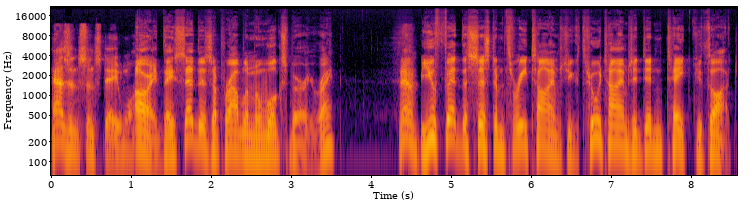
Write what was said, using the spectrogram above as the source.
Hasn't since day one. all right, they said there's a problem in Wilkes-Barre, right? Yeah. You fed the system three times. You three times it didn't take. You thought,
